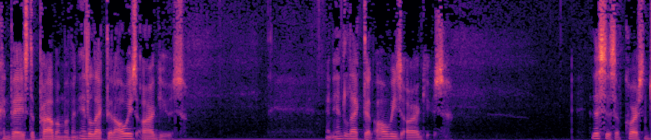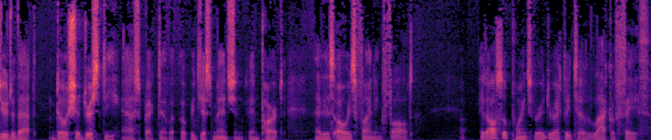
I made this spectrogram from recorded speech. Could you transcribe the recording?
conveys the problem of an intellect that always argues. An intellect that always argues. This is, of course, due to that dosha drishti aspect of it that we just mentioned in part, that is, always finding fault. It also points very directly to lack of faith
